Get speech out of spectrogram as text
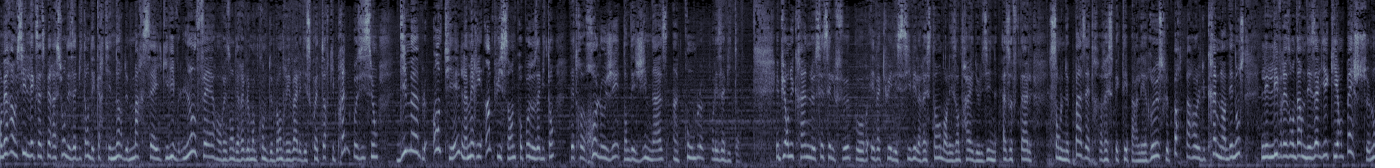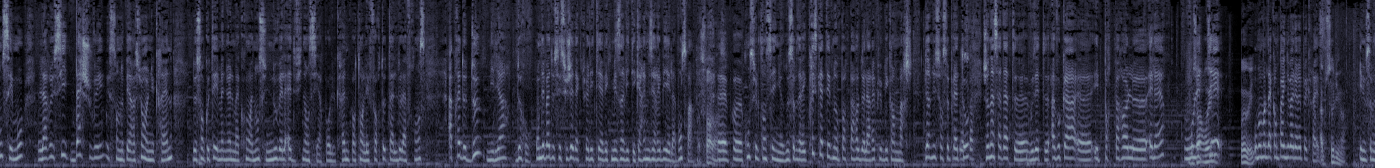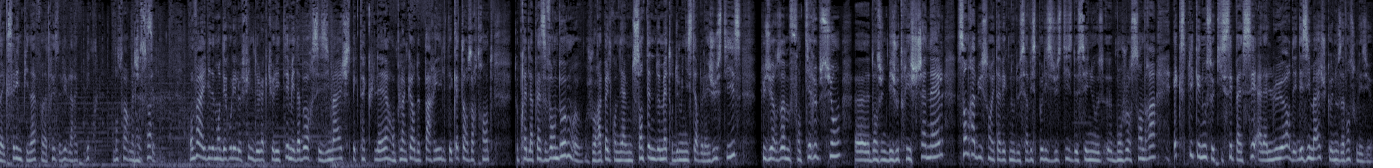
On verra aussi l'exaspération des habitants des quartiers nord de Marseille qui vivent l'enfer en raison des règlements de compte de bandes rivales et des squatteurs qui prennent position d'immeubles entiers. La mairie impuissante propose aux habitants d'être relogés dans des gymnases, un comble pour les habitants. Et puis en Ukraine, le cessez-le-feu pour évacuer les civils restants dans les entrailles de l'usine Azovtal semble ne pas être respecté par les Russes. Le porte-parole du Kremlin dénonce les livraisons d'armes des alliés qui empêchent, selon ses mots, la Russie d'achever son opération en Ukraine. De son côté, Emmanuel Macron annonce une nouvelle aide financière pour l'Ukraine, portant l'effort total de la France à près de 2 milliards d'euros. On débat de ces sujets d'actualité avec mes invités. Karim Zerebi est là. Bonsoir. Bonsoir. Euh, euh, consultant CNews. Nous sommes avec Prisca Thévenot, porte-parole de la République En Marche. Bienvenue sur ce plateau. Bonsoir. Jonas Sadat, euh, vous êtes avocat euh, et porte-parole euh, LR. Vous Bonsoir, l'étiez Oui, oui, au moment de la campagne de Valérie Pécresse. absolument. Et nous sommes avec Céline Pina, fondatrice de Vive la République. Bonsoir, ma chère Bonsoir. Céline. On va évidemment dérouler le fil de l'actualité, mais d'abord ces images spectaculaires en plein cœur de Paris. Il était 14h30, tout près de la place Vendôme. Euh, Je vous rappelle qu'on est à une centaine de mètres du ministère de la Justice. Plusieurs hommes font irruption euh, dans une bijouterie Chanel. Sandra Busson est avec nous du service police-justice de CNews. Euh, bonjour Sandra. Expliquez-nous ce qui s'est passé à la lueur des images que nous avons sous les yeux.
